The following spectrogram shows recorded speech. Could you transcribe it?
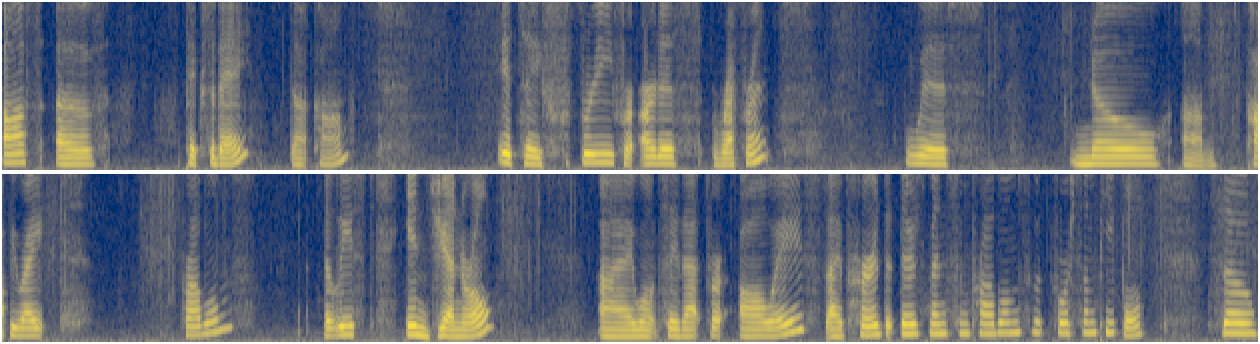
off of pixabay.com. It's a free for artists reference with no um, copyright problems, at least in general. I won't say that for always. I've heard that there's been some problems with, for some people. So,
